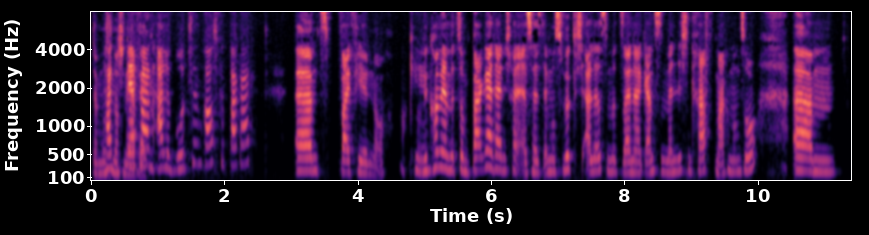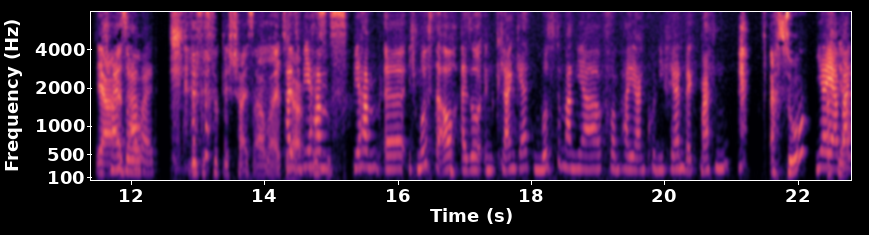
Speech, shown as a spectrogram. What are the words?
da muss Hat noch mehr Stefan weg. alle Wurzeln rausgebaggert? Ähm, zwei fehlen noch. Okay. Und wir kommen ja mit so einem Bagger da nicht rein. Das heißt, er muss wirklich alles mit seiner ganzen männlichen Kraft machen und so. Ähm, ja, scheiß also Arbeit. das ist wirklich scheiß Arbeit. Also ja, wir haben, wir haben, äh, ich musste auch, also in Kleingärten musste man ja vor ein paar Jahren Koniferen wegmachen. Ach so? Ja, Ach, ja, ja, weil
